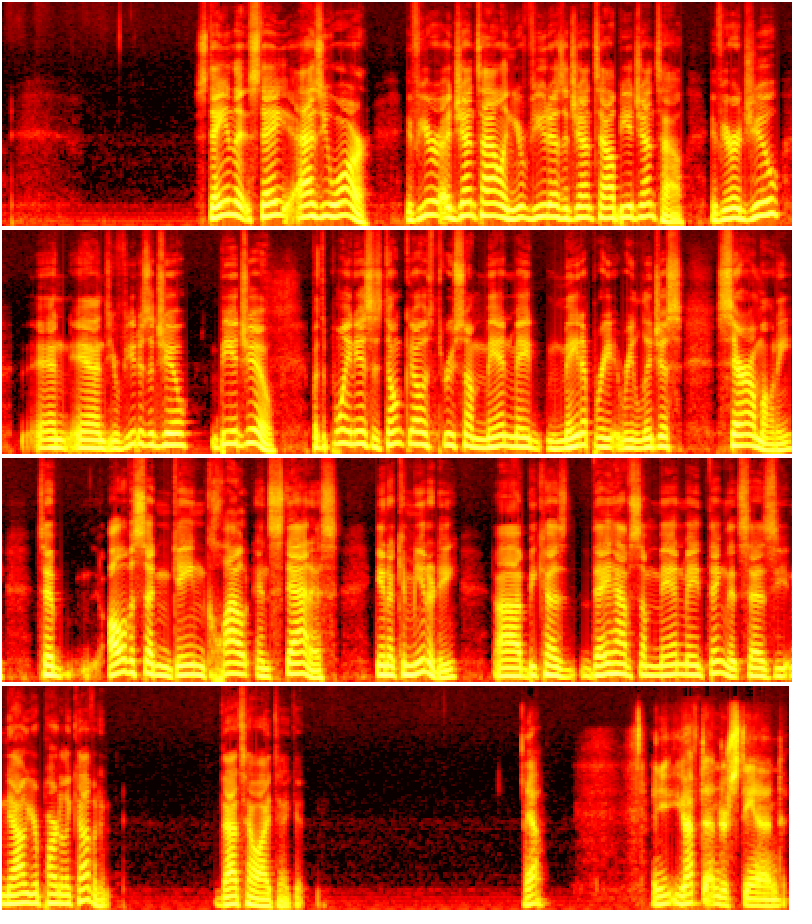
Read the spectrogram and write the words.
Stay in the stay as you are. If you're a Gentile and you're viewed as a Gentile, be a Gentile. If you're a Jew and and you're viewed as a Jew, be a Jew. But the point is, is don't go through some man-made, made-up re- religious ceremony to all of a sudden gain clout and status in a community uh, because they have some man-made thing that says now you're part of the covenant. That's how I take it. Yeah. And you, you have to understand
